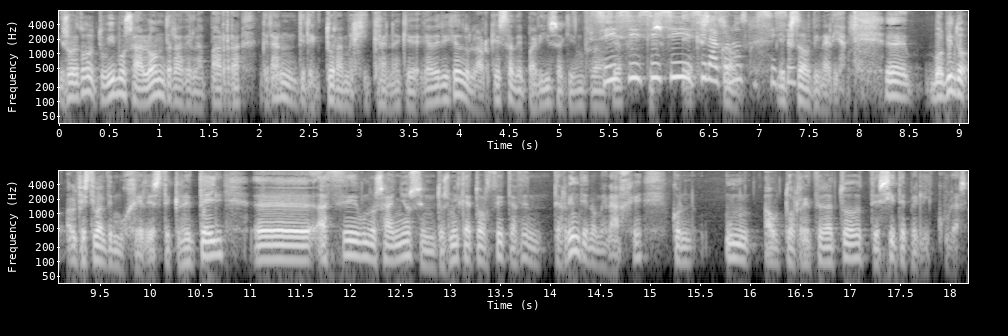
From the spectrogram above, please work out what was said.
Y sobre todo tuvimos a Alondra de la Parra, gran directora mexicana, que, que ha dirigido la Orquesta de París aquí en Francia. Sí, sí, sí, sí, sí, la conozco. Sí, extraordinaria. Eh, volviendo al Festival de Mujeres de Créteil, hace unos años, en 2014, te, hacen, te rinden homenaje con un autorretrato de siete películas.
